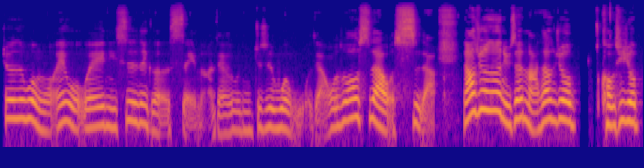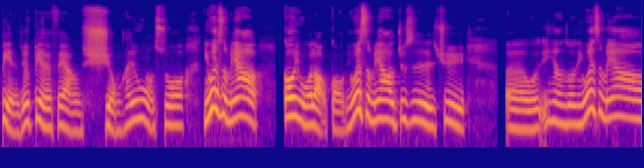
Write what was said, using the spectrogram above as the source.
就是问我，哎，我喂，你是那个谁嘛？这样就是问我这样。我说是啊，我是啊。然后就那个女生马上就口气就变了，就变得非常凶。她就问我说，你为什么要勾引我老公？你为什么要就是去？呃，我印象中，你为什么要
